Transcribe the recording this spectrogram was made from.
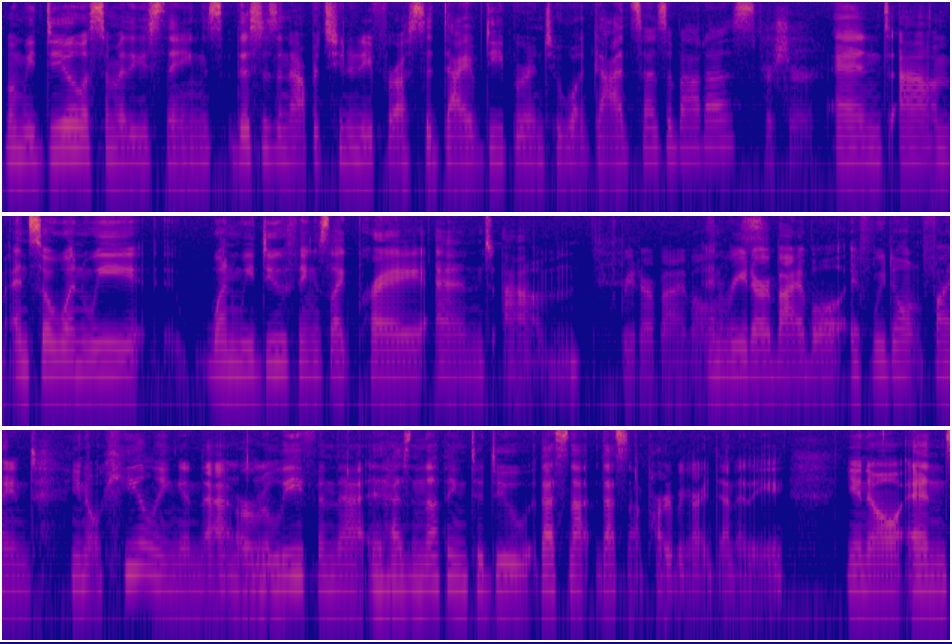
when we deal with some of these things, this is an opportunity for us to dive deeper into what God says about us. For sure. And um, and so when we when we do things like pray and um, Read our Bible. and read our Bible, if we don't find you know healing in that or Mhm. relief in that, it has Mhm. nothing to do. That's not that's not part of your identity, you know. And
